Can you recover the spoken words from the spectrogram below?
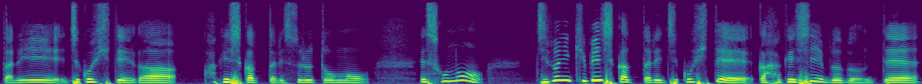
たり、自己否定が激しかったりすると思う。で、その、自分に厳しかったり自己否定が激しい部分って、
